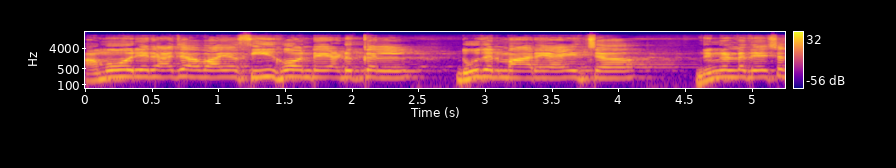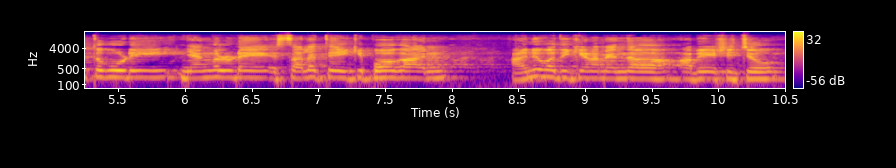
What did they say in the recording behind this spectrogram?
അമോര്യ രാജാവായ സീഹോന്റെ അടുക്കൽ ദൂതന്മാരെ അയച്ച് നിങ്ങളുടെ ദേശത്തുകൂടി ഞങ്ങളുടെ സ്ഥലത്തേക്ക് പോകാൻ അനുവദിക്കണമെന്ന് അപേക്ഷിച്ചു.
